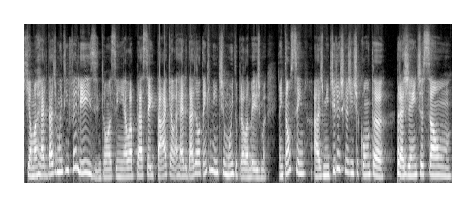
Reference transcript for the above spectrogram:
que é uma realidade muito infeliz. Então, assim, ela para aceitar aquela realidade, ela tem que mentir muito para ela mesma. Então, sim, as mentiras que a gente conta pra gente são,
